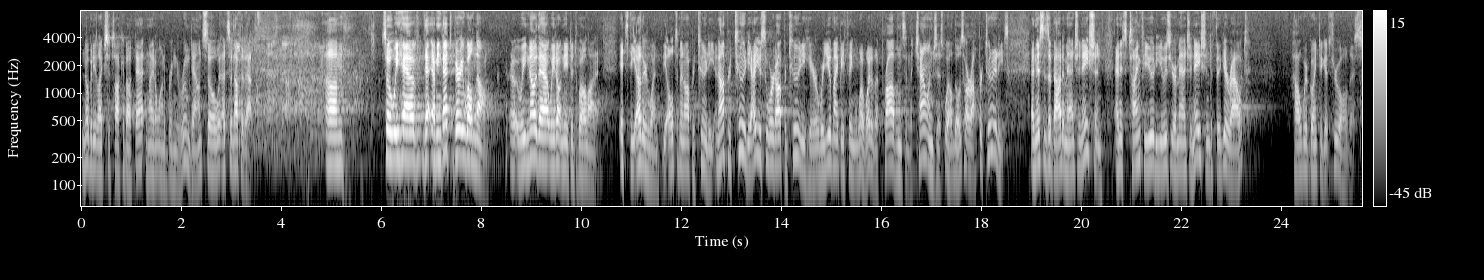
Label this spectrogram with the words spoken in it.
nobody likes to talk about that, and I don't want to bring the room down, so that's enough of that. um, so we have, that, I mean, that's very well known. Uh, we know that, we don't need to dwell on it. It's the other one, the ultimate opportunity. An opportunity, I use the word opportunity here, where you might be thinking, well, what are the problems and the challenges? Well, those are opportunities. And this is about imagination. And it's time for you to use your imagination to figure out how we're going to get through all this.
